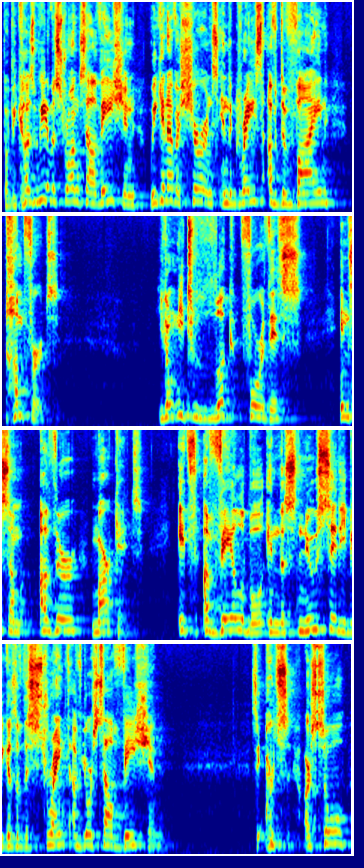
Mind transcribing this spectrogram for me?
But because we have a strong salvation, we can have assurance in the grace of divine comfort. You don't need to look for this in some other market. It's available in this new city because of the strength of your salvation. See, our, our soul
